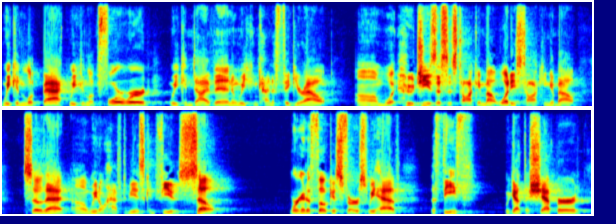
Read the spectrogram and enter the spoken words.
We can look back, we can look forward, we can dive in, and we can kind of figure out um, what, who Jesus is talking about, what he's talking about, so that uh, we don't have to be as confused. So, we're going to focus first. We have the thief, we got the shepherd,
